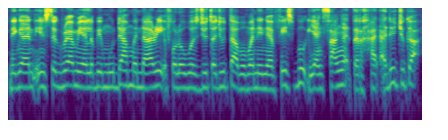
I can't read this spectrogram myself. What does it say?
dengan Instagram yang lebih mudah menarik followers juta-juta berbanding dengan Facebook yang sangat terhad. Ada juga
